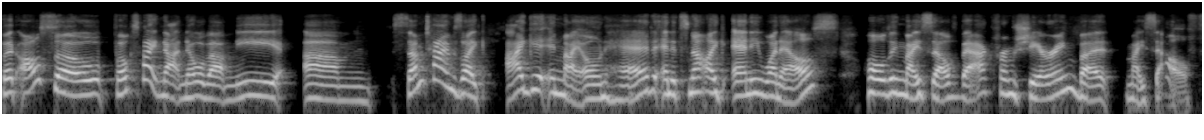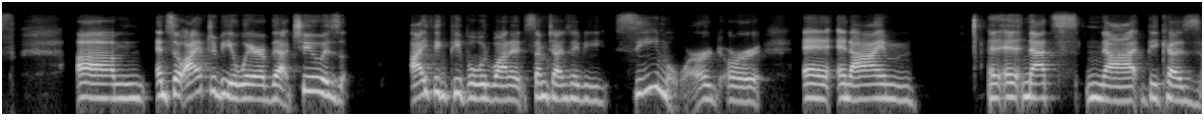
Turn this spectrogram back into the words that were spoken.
But also, folks might not know about me. Um, sometimes, like, I get in my own head, and it's not like anyone else holding myself back from sharing, but myself. Um, and so I have to be aware of that too. Is I think people would want to sometimes maybe see more, or and, and I'm and, and that's not because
